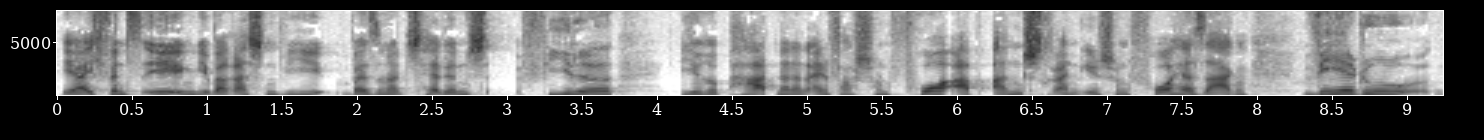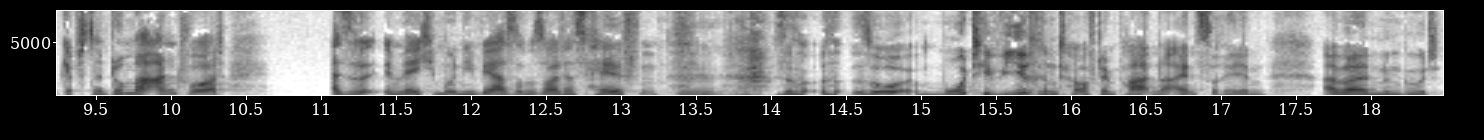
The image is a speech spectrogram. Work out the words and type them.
Ja, ich finde es eh irgendwie überraschend, wie bei so einer Challenge viele ihre Partner dann einfach schon vorab anschreien, ihnen schon vorher sagen, wehe, du gibst eine dumme Antwort. Also in welchem Universum soll das helfen? So, so motivierend auf den Partner einzureden. Aber nun gut.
